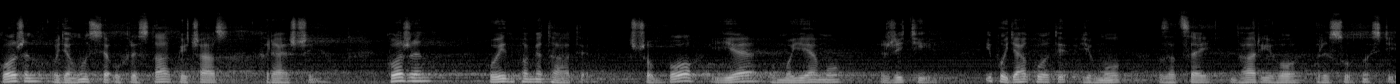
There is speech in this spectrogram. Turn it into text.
Кожен одягнувся у Христа під час хрещення. Кожен повинен пам'ятати, що Бог є у моєму житті, і подякувати Йому за цей дар Його присутності,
